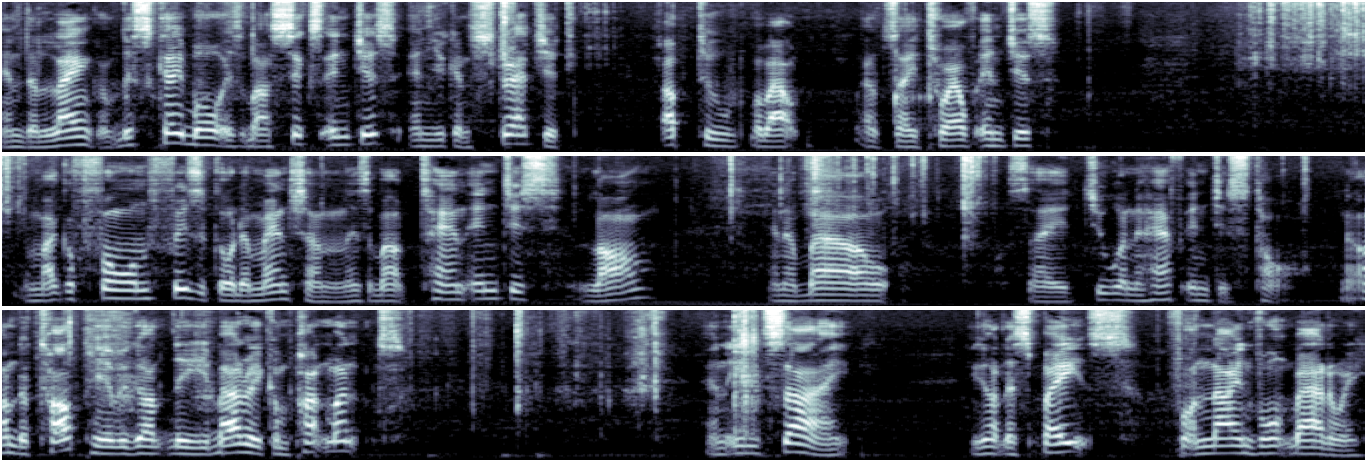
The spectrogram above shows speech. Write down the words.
And the length of this cable is about six inches and you can stretch it up to about I would say 12 inches the microphone physical dimension is about 10 inches long and about say two and a half inches tall. Now on the top here we got the battery compartment. And inside you got the space for a 9 volt battery.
